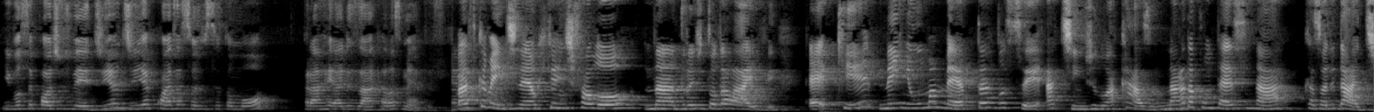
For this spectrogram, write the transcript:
e você pode ver dia a dia quais ações você tomou para realizar aquelas metas. Basicamente, né, o que a gente falou na, durante toda a live é que nenhuma meta você atinge no acaso, nada acontece na casualidade.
